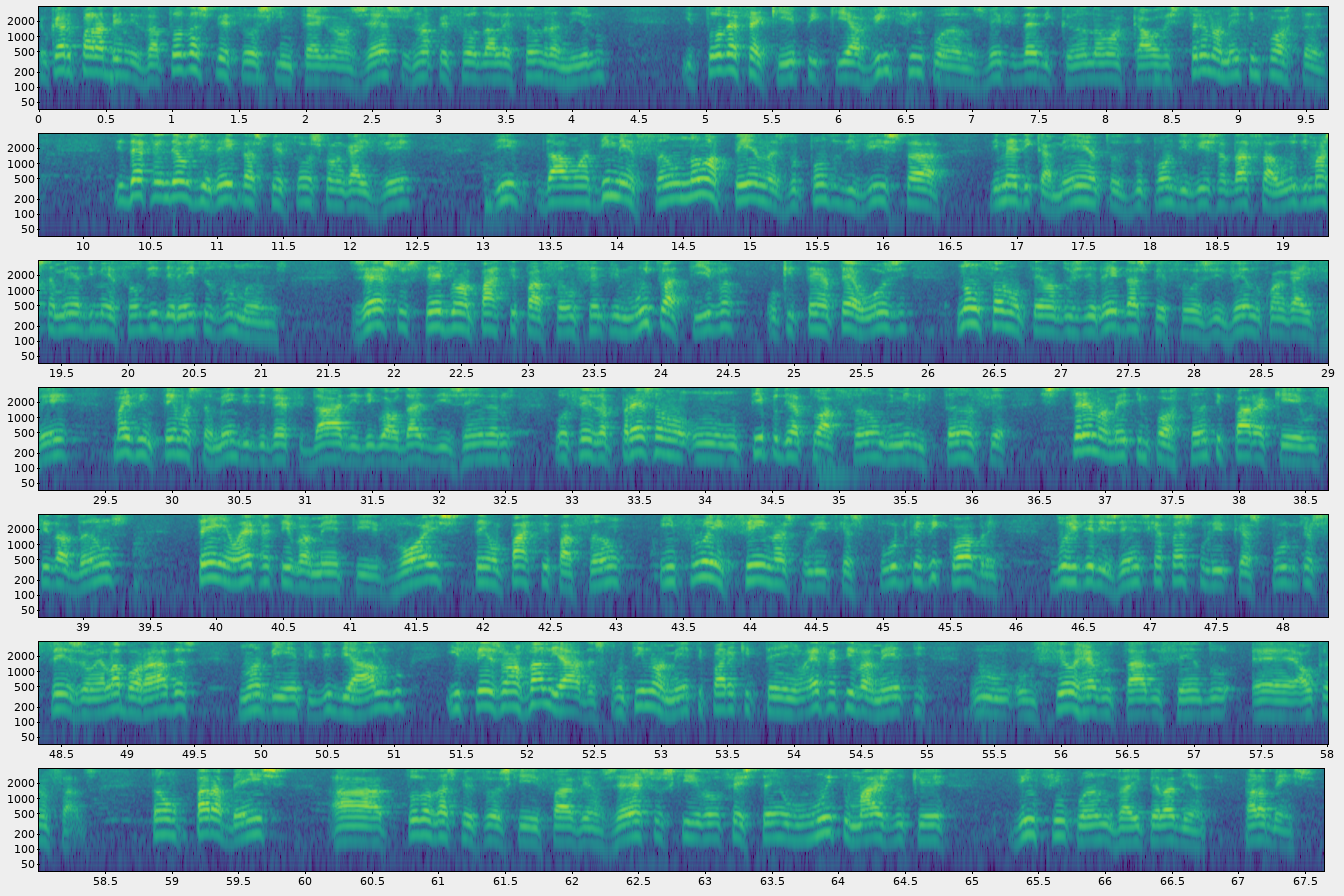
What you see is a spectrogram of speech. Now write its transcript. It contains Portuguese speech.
Eu quero parabenizar todas as pessoas que integram a Gestos, na pessoa da Alessandra Nilo, e toda essa equipe que há 25 anos vem se dedicando a uma causa extremamente importante, de defender os direitos das pessoas com HIV, de dar uma dimensão não apenas do ponto de vista de medicamentos, do ponto de vista da saúde, mas também a dimensão de direitos humanos. Gestos teve uma participação sempre muito ativa, o que tem até hoje, não só no tema dos direitos das pessoas vivendo com HIV, mas em temas também de diversidade, de igualdade de gêneros, ou seja, presta um, um tipo de atuação, de militância extremamente importante para que os cidadãos tenham efetivamente voz, tenham participação, influenciem nas políticas públicas e cobrem dos dirigentes que essas políticas públicas sejam elaboradas num ambiente de diálogo e sejam avaliadas continuamente para que tenham efetivamente o, os seus resultados sendo é, alcançados. Então, parabéns a todas as pessoas que fazem gestos, que vocês tenham muito mais do que 25 anos aí pela diante. Parabéns.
